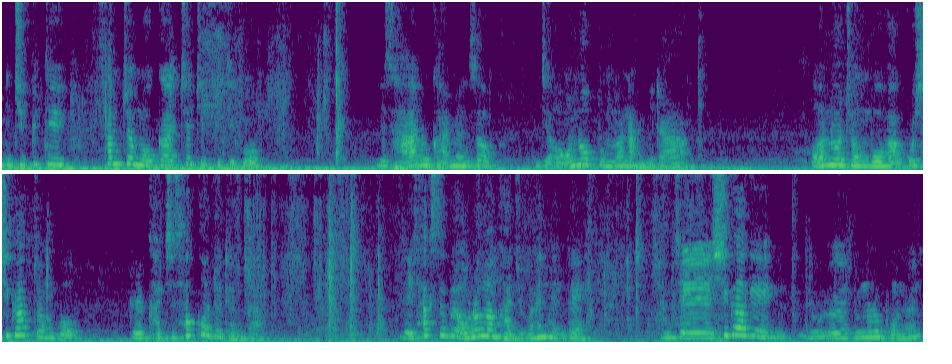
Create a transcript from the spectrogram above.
이 GPT 3.5가 챗 GPT고 이제 4로 가면서 이제 언어뿐만 아니라 언어 정보하고 시각 정보를 같이 섞어도 된다. 이제 학습을 언어만 가지고 했는데 이제 시각의 눈- 눈으로 보는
